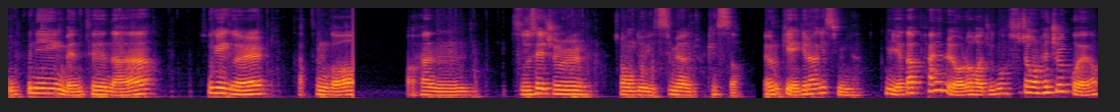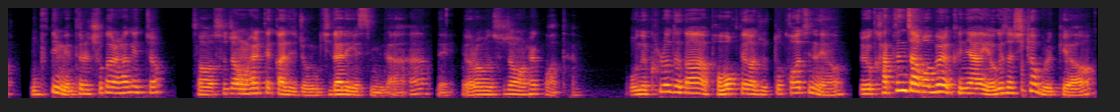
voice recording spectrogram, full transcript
오프닝 멘트나 소개글 같은 거 한 두세 줄 정도 있으면 좋겠어. 이렇게 얘기를 하겠습니다. 그럼 얘가 파일을 열어가지고 수정을 해줄 거예요. 오프닝 멘트를 추가를 하겠죠? 그래서 수정을 할 때까지 좀 기다리겠습니다. 네, 여러분 수정을 할 것 같아요. 오늘 클로드가 버벅대가지고 또 꺼지네요. 그리고 같은 작업을 그냥 여기서 시켜볼게요.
